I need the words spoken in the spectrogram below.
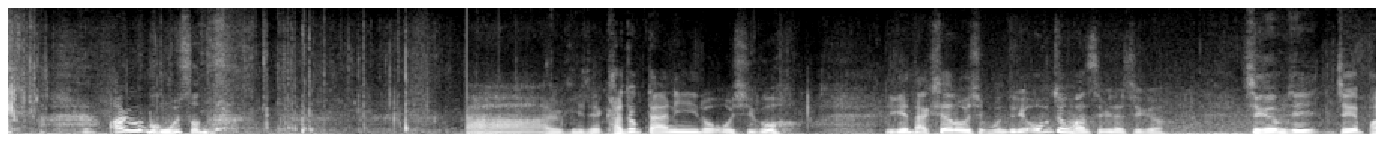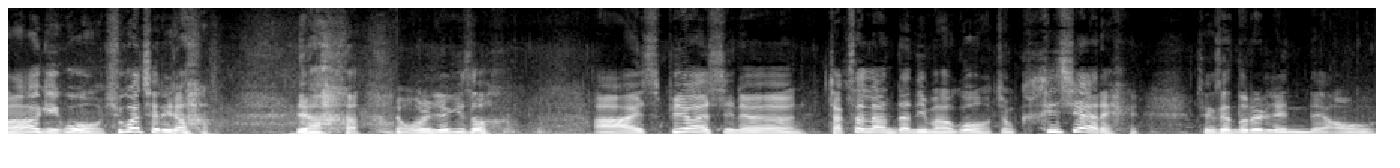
아이고 먹물 쏜다. 아 여기 이제 가족 단위로 오시고 이게 낚시하러 오신 분들이 엄청 많습니다 지금. 지금 이제, 이제 방학이고 휴가철이라 야 오늘 여기서 아 스페어 씨는 작살난다님하고 좀큰 씨알에 생선 노래를 했는데 어우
